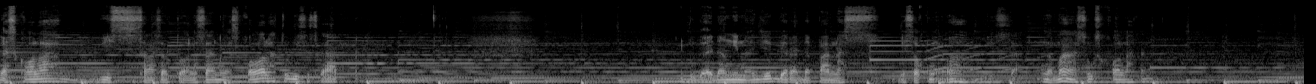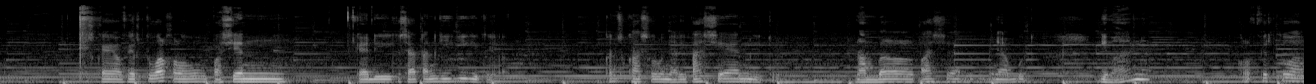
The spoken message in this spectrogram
Nggak sekolah bisa salah satu alasan nggak sekolah tuh bisa sekarang dibegadangin aja biar ada panas besoknya. Wah bisa. Nggak masuk sekolah kan. Terus kayak virtual kalau pasien kayak di kesehatan gigi gitu ya. Kan suka suruh nyari pasien gitu. Nambal pasien nyabut. Gimana kalau virtual?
